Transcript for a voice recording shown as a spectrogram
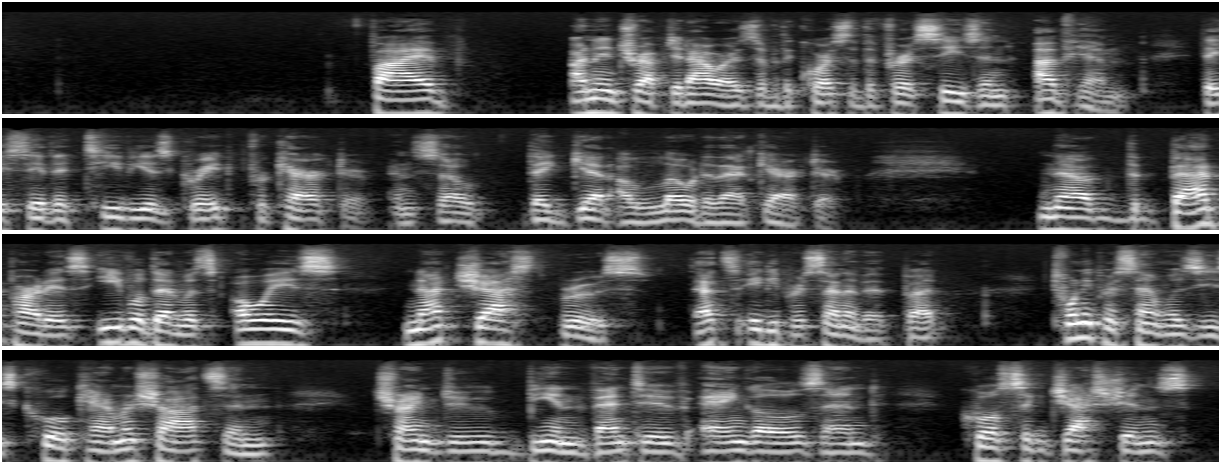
five uninterrupted hours over the course of the first season of him. They say that TV is great for character, and so they get a load of that character. Now, the bad part is Evil Dead was always not just Bruce, that's 80% of it, but 20% was these cool camera shots and trying to be inventive angles and cool suggestions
